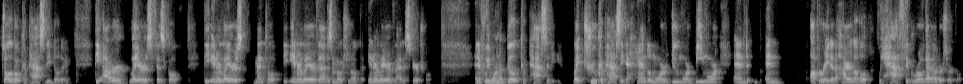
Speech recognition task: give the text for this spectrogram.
it's all about capacity building. The outer layer is physical, the inner layer is mental, the inner layer of that is emotional, the inner layer of that is spiritual. And if we want to build capacity, like true capacity to handle more, do more, be more, and and operate at a higher level, we have to grow that outer circle.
